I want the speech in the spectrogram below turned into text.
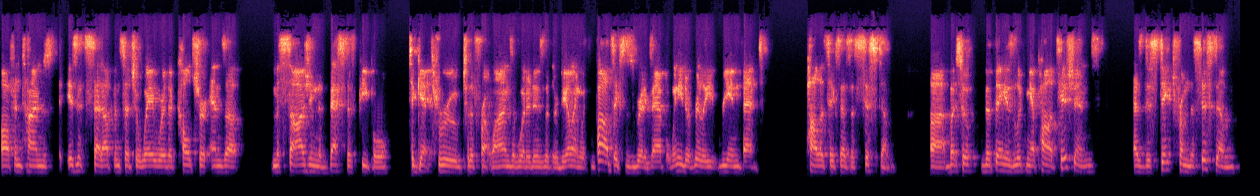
oftentimes isn't set up in such a way where the culture ends up massaging the best of people to get through to the front lines of what it is that they're dealing with. And politics is a great example. We need to really reinvent politics as a system. Uh, but so the thing is, looking at politicians as distinct from the system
